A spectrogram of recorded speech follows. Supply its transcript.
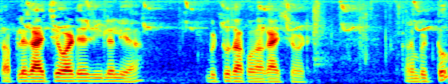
तर आपली गायची वाडी दिलेली आहे. बिट्टू दाखव ना गायची वाडी. कारण बिट्टू?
